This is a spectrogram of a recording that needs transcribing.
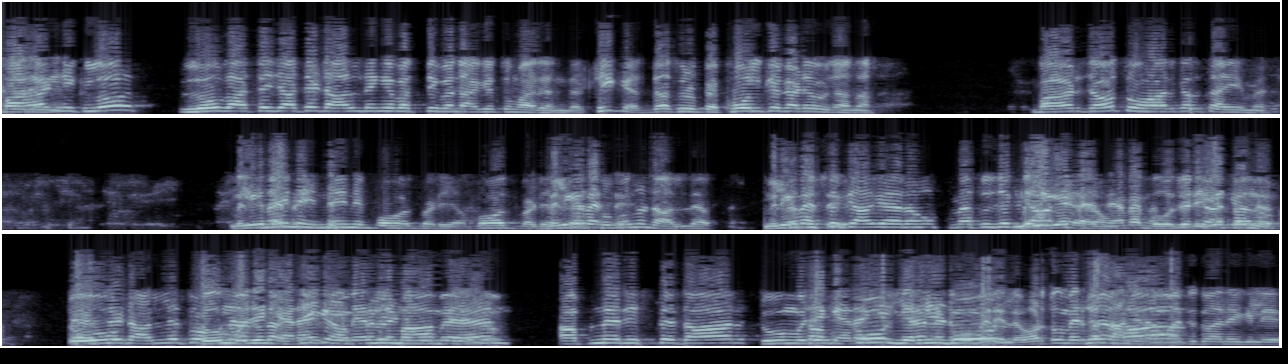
बाहर निकलो लोग आते जाते डाल देंगे बत्ती बना के तुम्हारे अंदर। ठीक है दस रुपए। खोल के खड़े हो जाना। बाहर जाओ त्योहार का टाइम है। मिल गया नहीं नहीं नहीं नहीं बहुत बढ़िया बहुत बढ़िया मिल गया पैसों? डाल ले अपने मिल गया पैसे? क्या कह रहा हूँ मैं तुझे क्या कह रहा हूँ पैसे? रही। रहा? तू- डाल ले तो मुझे कह रहा है कि अपनी माँ। बहन अपने रिश्तेदार तू मुझे कह रहा है कि यही बोल और तू मेरे पास आने हाँ, लगा चुदवाने के लिए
